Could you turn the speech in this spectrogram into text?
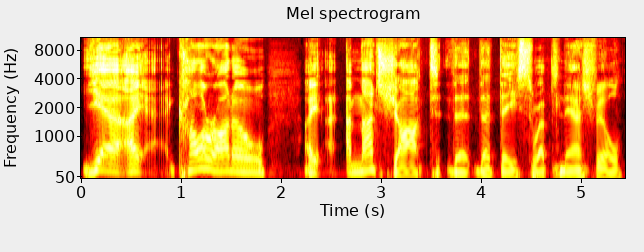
yeah, I Colorado. I I'm not shocked that that they swept Nashville.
